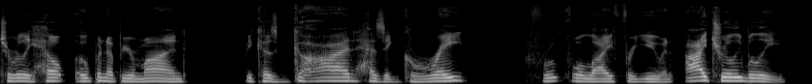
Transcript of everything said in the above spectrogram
to really help open up your mind because God has a great, fruitful life for you. And I truly believe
